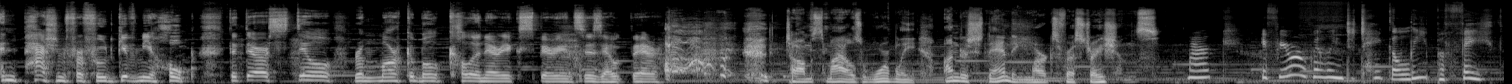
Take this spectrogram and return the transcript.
and passion for food give me hope that there are still remarkable culinary experiences out there. Tom smiles warmly, understanding Mark's frustrations. Mark, if you're willing to take a leap of faith,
